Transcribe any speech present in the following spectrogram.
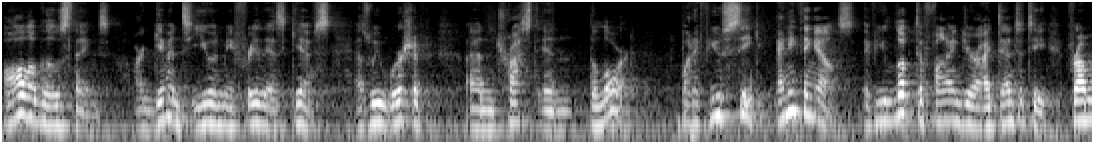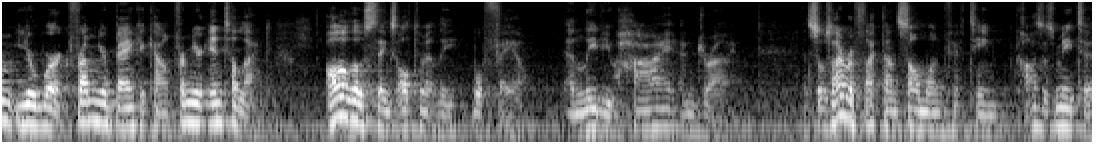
All of those things are given to you and me freely as gifts as we worship and trust in the Lord. But if you seek anything else, if you look to find your identity from your work, from your bank account, from your intellect, all of those things ultimately will fail and leave you high and dry. And so as I reflect on Psalm 115, causes me to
